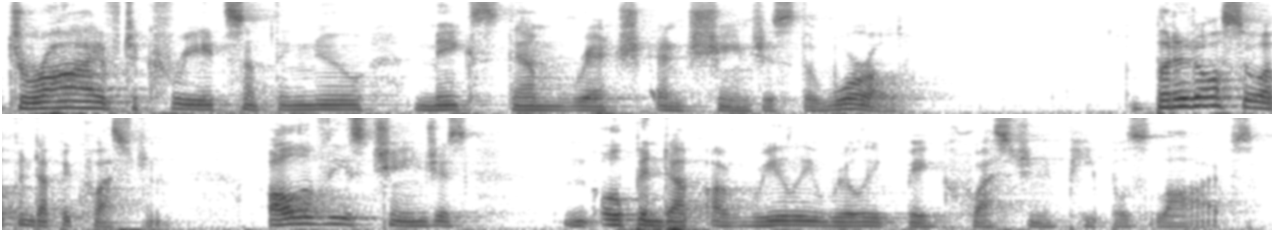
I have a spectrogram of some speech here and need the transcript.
drive to create something new makes them rich and changes the world. But it also opened up a question. All of these changes opened up a really, really big question in people's lives.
